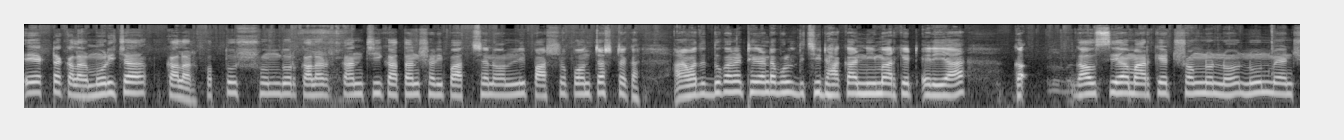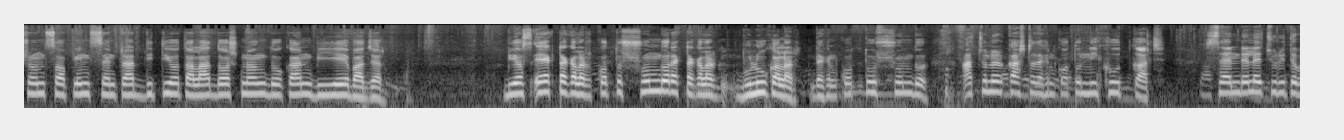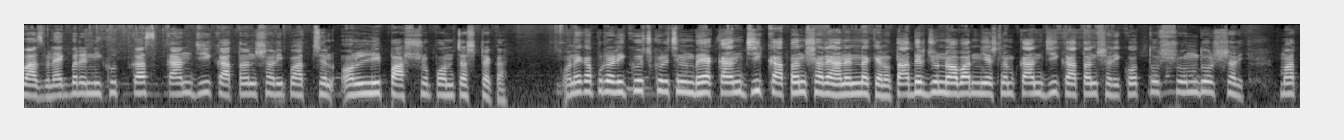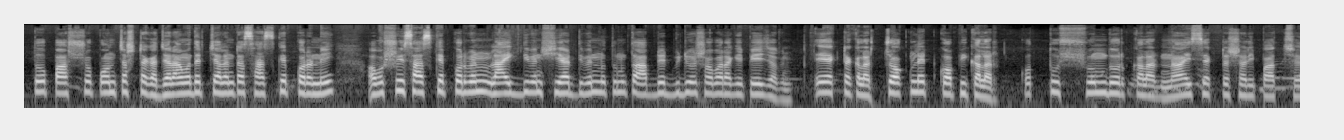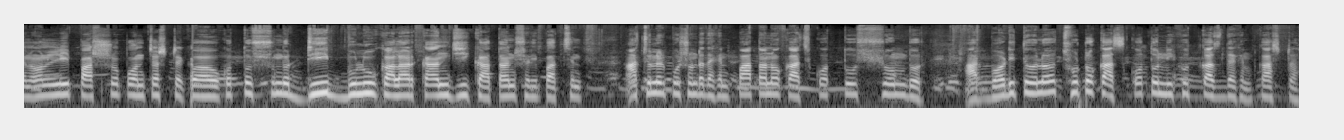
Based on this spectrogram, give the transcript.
এ একটা কালার মরিচা কালার কত সুন্দর কালার কাঞ্চি কাতান শাড়ি পাচ্ছেন অনলি পাঁচশো পঞ্চাশ টাকা। আর আমাদের দোকানের ঠিকানাটা বলে দিচ্ছি, ঢাকা নি মার্কেট এরিয়া গাউসিয়া মার্কেট, সংলগ্ন নুন ম্যানশন শপিং সেন্টার, দ্বিতীয় তলা, দশ নং দোকান বিয়ে বাজার। বিয়স এ একটা কালার কত সুন্দর একটা কালার ব্লু কালার দেখেন কত সুন্দর। আঁচলের কাজটা দেখেন কত নিখুঁত কাজ। স্যান্ডেলে চুরিতে বাজবেন একবারে নিখুঁত কাজ। কাঞ্জি, কাতান শাড়ি পাচ্ছেন অনলি পাঁচশো পঞ্চাশ টাকা। অনেক আপুরা রিকোয়েস্ট করেছিলেন, ভাইয়া, কাঞ্জি, কাতান শাড়ি আনেন না কেন? তাদের জন্য আবার নিয়ে আসলাম কাঞ্জি, কাতান শাড়ি, কত সুন্দর শাড়ি। মাত্র পাঁচশো পঞ্চাশ টাকা। যারা আমাদের চ্যানেলটা সাবস্ক্রাইব করেন নেই অবশ্যই সাবস্ক্রাইব করবেন, লাইক দিবেন শেয়ার দিবেন নতুন নতুন আপডেট ভিডিও সবার আগে পেয়ে যাবেন। এই একটা কালার চকলেট কপি কালার কত সুন্দর কালার নাইস একটা শাড়ি পাচ্ছেন অনলি পাঁচশো পঞ্চাশ টাকা। কত সুন্দর ডিপ ব্লু কালার কাঞ্জি কাতান শাড়ি পাচ্ছেন। আঁচলের পোষণটা দেখেন, পাতানো কাজ, কত সুন্দর। আর বডিতে হলো ছোট কাজ, কত নিখুঁত কাজ দেখেন, কাজটা।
